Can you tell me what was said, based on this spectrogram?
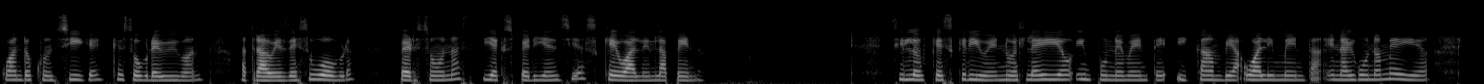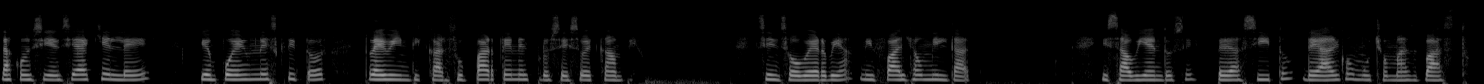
cuando consigue que sobrevivan a través de su obra personas y experiencias que valen la pena. Si lo que escribe no es leído impunemente y cambia o alimenta en alguna medida la conciencia de quien lee, bien puede un escritor reivindicar su parte en el proceso de cambio, sin soberbia ni falsa humildad, y sabiéndose pedacito de algo mucho más vasto.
